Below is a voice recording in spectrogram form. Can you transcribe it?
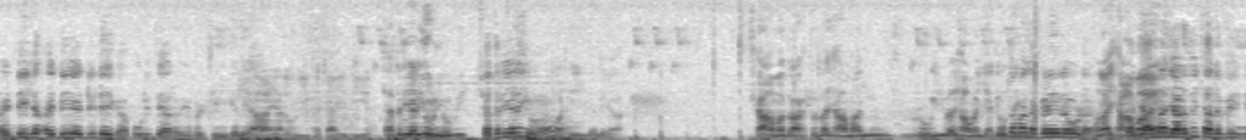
ਐਡੀ ਐਡੀ ਐਡੀ ਢੇਗਾ ਪੂਰੀ ਤਿਆਰ ਹੋਈ ਫਿਰ ਠੀਕ ਹੈ ਲਿਆ। ਆ ਯਾਰ ਉਹੀ ਤਾਂ ਚਾਹੀਦੀ ਆ। ਛਤਰੀ ਵਾਲੀ ਹੋਣੀ ਉਹ ਵੀ। ਛਤਰੀ ਵਾਲੀ ਹੋ ਬਸ ਠੀਕ ਹੈ ਲਿਆ। ਸ਼ਾਮ ਦਰਖਤ ਦਾ ਸ਼ਾਮਾਂ ਨੂੰ ਰੋਹੀ ਦਾ ਸ਼ਾਮਾਂ ਜਾਰੀ ਉਹ ਤਾਂ ਮੈਂ ਲੱਗਣੀ ਲੋੜ ਹੈ ਹੁਣ ਆਹ ਸ਼ਾਮ ਜਾਨਾ ਜੜ ਵੀ ਚੱਲ ਪਈ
